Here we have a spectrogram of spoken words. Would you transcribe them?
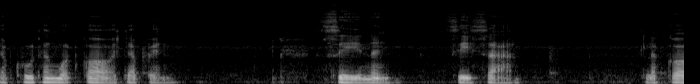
จับคู่ทั้งหมดก็จะเป็น 41 43 แล้วก็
